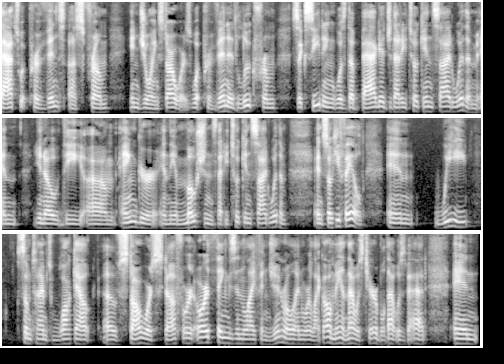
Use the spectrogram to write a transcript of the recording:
that's what prevents us from enjoying Star Wars. What prevented Luke from succeeding was the baggage that he took inside with him, and you know the um, anger and the emotions that he took inside with him, and so he failed. And we sometimes walk out of Star Wars stuff or or things in life in general, and we're like, oh man, that was terrible, that was bad, and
